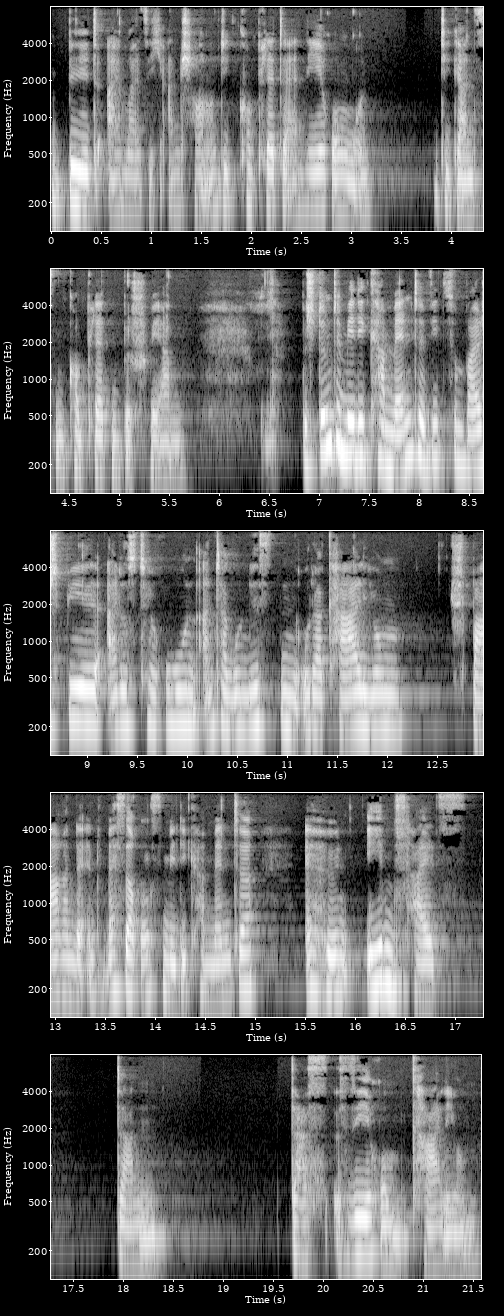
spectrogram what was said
Bild einmal sich anschauen und die komplette Ernährung und die ganzen kompletten Beschwerden. Bestimmte Medikamente wie zum Beispiel Aldosteron, Antagonisten oder Kalium sparende Entwässerungsmedikamente erhöhen ebenfalls dann das Serum Kalium.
